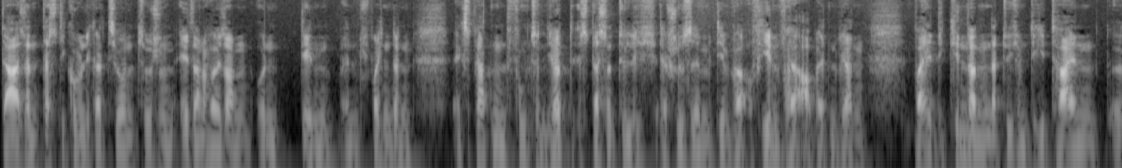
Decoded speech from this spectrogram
da sind, dass die Kommunikation zwischen Elternhäusern und den entsprechenden Experten funktioniert, ist das natürlich der Schlüssel, mit dem wir auf jeden Fall arbeiten werden, weil die Kinder natürlich im Digitalen äh,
